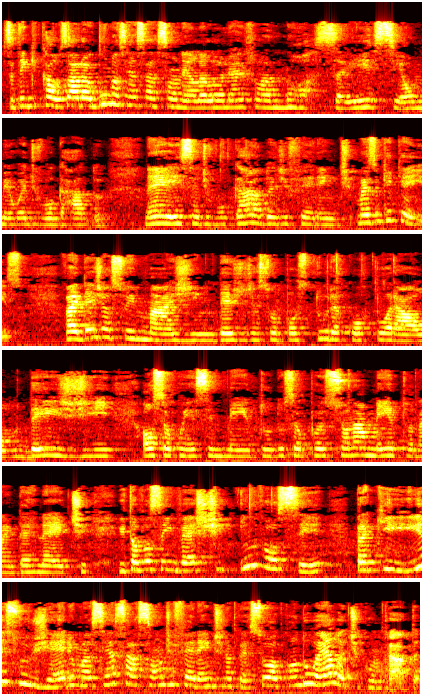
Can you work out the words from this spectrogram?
Você tem que causar alguma sensação nela, ela olhar e falar: Nossa, esse é o meu advogado, né? Esse advogado é diferente. Mas o que, que é isso? Vai desde a sua imagem, desde a sua postura corporal, desde ao seu conhecimento, do seu posicionamento na internet. Então você investe em você para que isso gere uma sensação diferente na pessoa quando ela te contrata.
